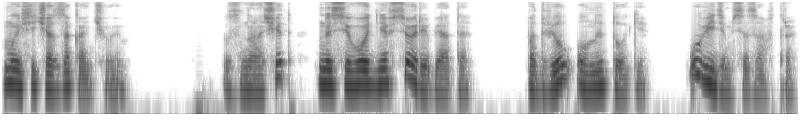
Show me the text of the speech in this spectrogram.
мы сейчас заканчиваем». «Значит, на сегодня все, ребята», — подвел он итоги. «Увидимся завтра».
